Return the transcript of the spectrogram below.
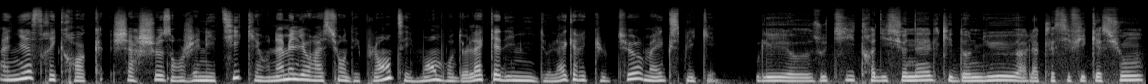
Agnès Rickrock, chercheuse en génétique et en amélioration des plantes et membre de l'Académie de l'agriculture, m'a expliqué. Les euh, outils traditionnels qui donnent lieu à la classification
